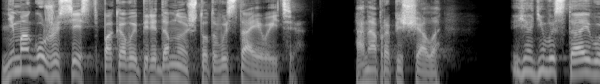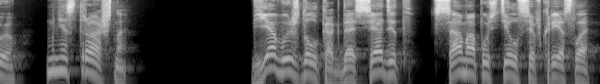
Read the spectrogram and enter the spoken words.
не могу же сесть, пока вы передо мной что-то выстаиваете». Она пропищала. «Я не выстаиваю. Мне страшно». Я выждал, когда сядет, сам опустился в кресло.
